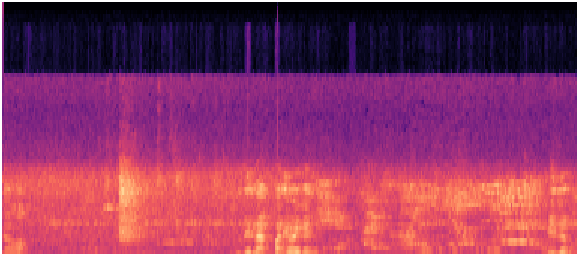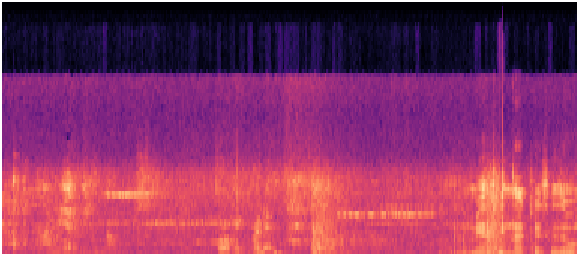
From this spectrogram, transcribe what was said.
દવા દૂધી નાખવાની હોય કે બીજું? પડે ને. મેથી નાખે છે, જુઓ.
